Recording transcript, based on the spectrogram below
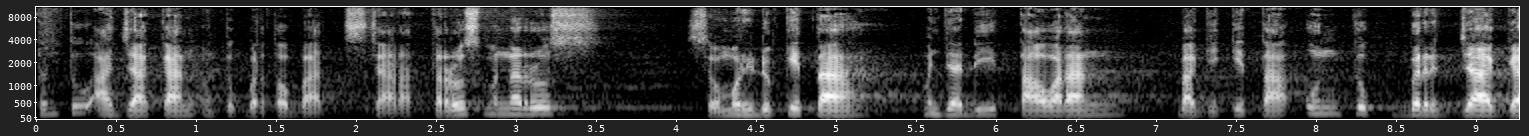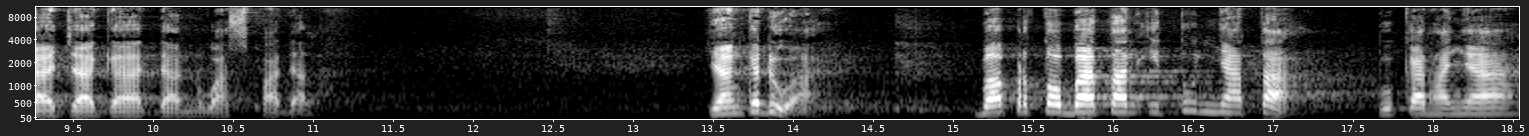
Tentu ajakan untuk bertobat secara terus-menerus seumur hidup kita menjadi tawaran bagi kita untuk berjaga-jaga dan waspadalah. Yang kedua, bahwa pertobatan itu nyata bukan hanya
